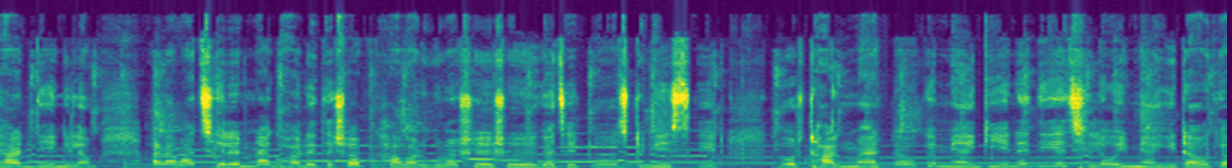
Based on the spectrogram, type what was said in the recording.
ঝাড় দিয়ে নিলাম। আর আমার ছেলের না ঘরেতে সব খাবারগুলো শেষ হয়ে গেছে, টোস্ট, বিস্কিট। তো ঠাকমা একটা ওকে ম্যাগি এনে দিয়েছিল, ওই ম্যাগিটা ওকে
